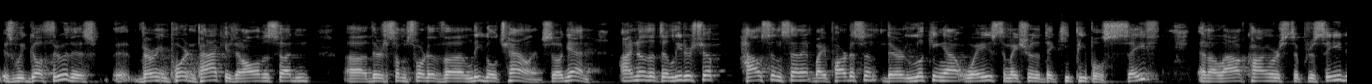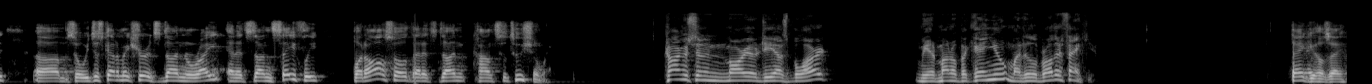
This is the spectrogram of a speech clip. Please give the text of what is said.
is we go through this uh, very important package and all of a sudden uh, there's some sort of uh, legal challenge. So again, I know that the leadership, House and Senate, bipartisan, they're looking at ways to make sure that they keep people safe and allow Congress to proceed. Um, so we just got to make sure it's done right and it's done safely, but also that it's done constitutionally. Congressman Mario Diaz-Balart, mi hermano pequeño, my little brother, thank you. Thank you, Jose.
